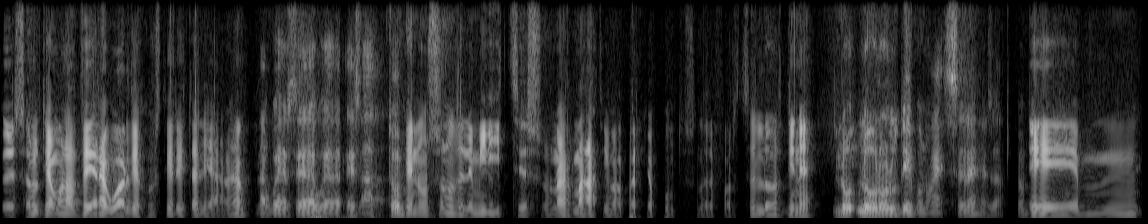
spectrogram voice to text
eh, salutiamo la vera Guardia Costiera Italiana. La guerra, esatto. Che non sono delle milizie, sono armati, ma perché appunto sono delle forze dell'ordine. Lo, loro lo devono essere, esatto. E mh,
